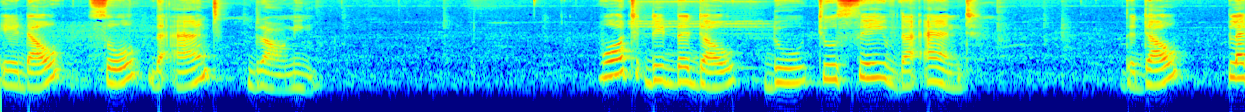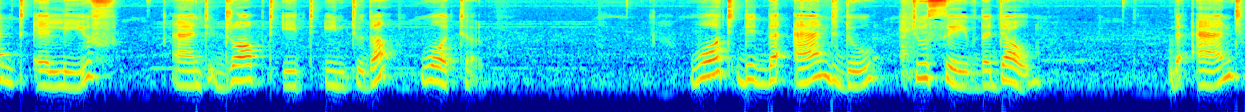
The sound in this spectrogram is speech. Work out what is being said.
A dove saw the ant drowning. What did the dove do to save the ant? The dove plucked a leaf and dropped it into the water. What did the ant do to save the dove? The ant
